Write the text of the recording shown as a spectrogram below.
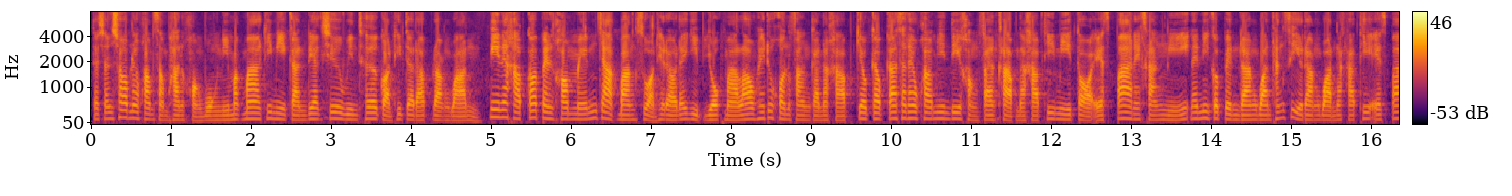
แต่ฉันชอบในความสัมพันธ์ของวงนี้มากๆ ที่มีการเรียกชื่อวินเทอร์ก่อนที่จะรับรางวัล นี่นะครับก็เป็นคอมเมนต์จากบางส่วนที่เราได้หยิบยกมาเล่าให้ทุกคนฟังกันนะครับเกี่ยวกับการแสดงความยินดีของแฟนคลับนะครับที่มีต่อเอสปาในครั้งนี้ และนี่ก็เป็นรางวัลทั้ง 4 รางวัลนะครับที่เอสปา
